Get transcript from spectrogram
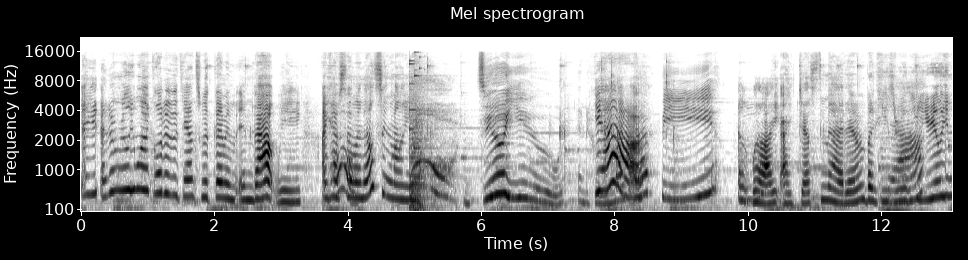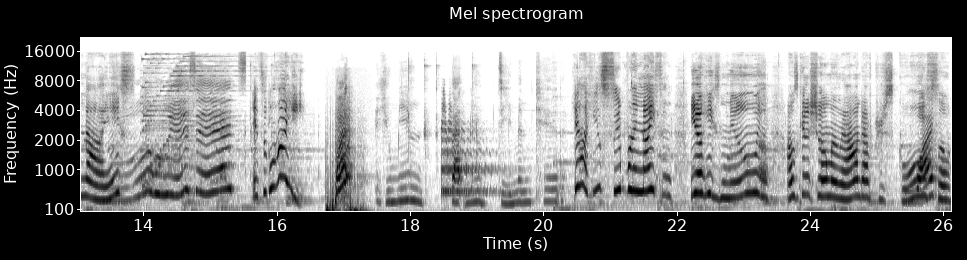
I, I don't really want to go to the dance with them in, in that way. I have Oh. someone else in mind. Do you? And who Yeah. might that be? Uh, well, I, I just met him, but he's Yeah? really, really nice. Ooh, it? What? You mean that new demon kid? Yeah, he's super nice, and you know he's new, and I was gonna show him around after school. What? So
